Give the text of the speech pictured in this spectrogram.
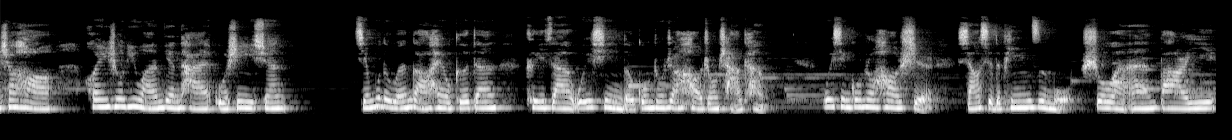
上好，欢迎收听晚安电台，我是逸轩。节目的文稿还有歌单，可以在微信的公众账号中查看。微信公众号是小写的拼音字母说晚安八二一。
